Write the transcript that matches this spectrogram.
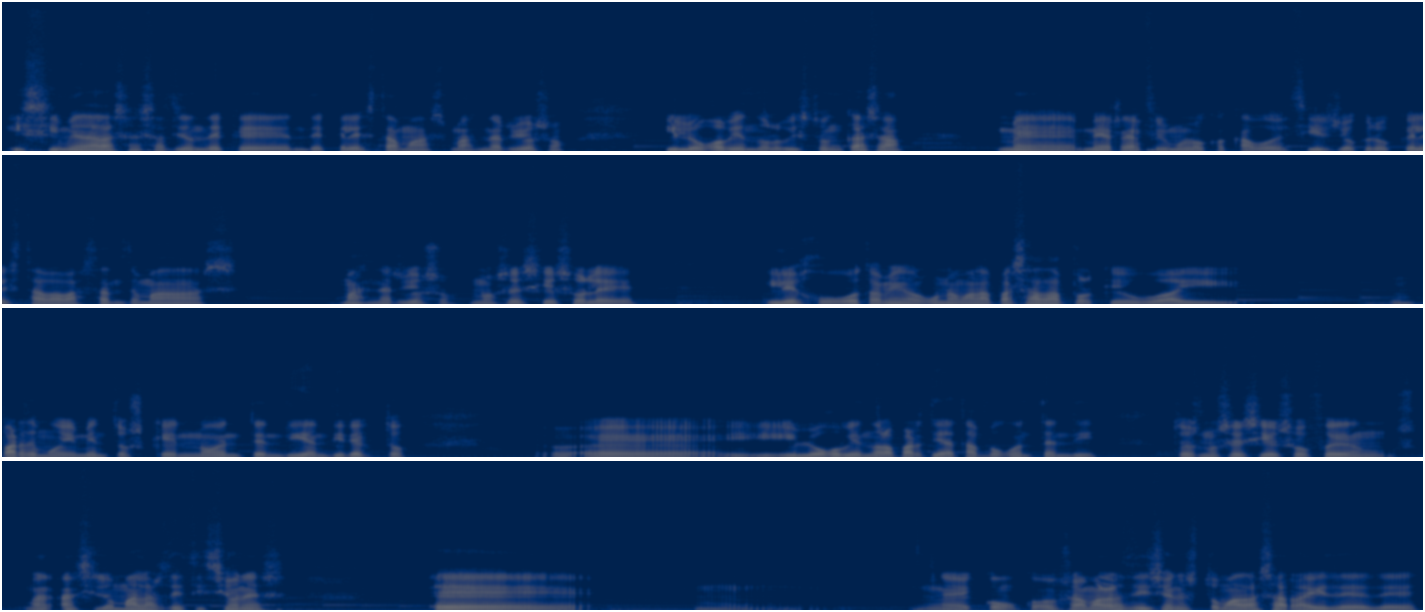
y sí me da la sensación de que, de que él está más, más nervioso. Y luego habiéndolo visto en casa, me, me reafirmo lo que acabo de decir. Yo creo que él estaba bastante más, más nervioso. No sé si eso le, le jugó también alguna mala pasada, porque hubo ahí un par de movimientos que no entendí en directo. eh, y, luego viendo la partida tampoco entendí. Entonces no sé si eso fue han sido malas decisiones. eh, mm, eh, co- co- o sea, malas decisiones tomadas a raíz de, de-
